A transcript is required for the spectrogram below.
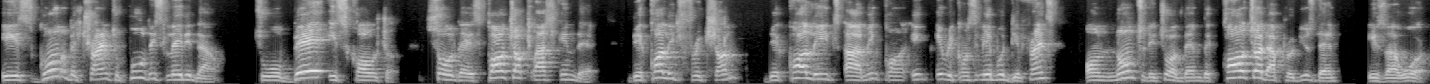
he's going to be trying to pull this lady down to obey his culture. So there's culture clash in there. They call it friction. They call it um, incon- irreconcilable difference. Unknown to the two of them, the culture that produced them is a war.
